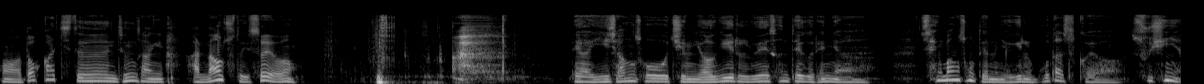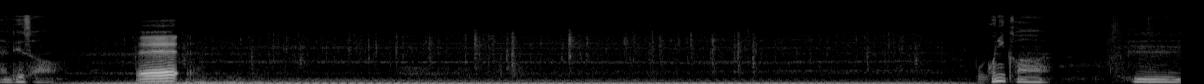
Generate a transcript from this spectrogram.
어, 똑같이 든 증상이 안 나올 수도 있어요. 내가 이 장소 지금 여기를 왜 선택을 했냐. 생방송 때는 여기를 못 왔을 거예요. 수신이 안 돼서. 에. 보니까 음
